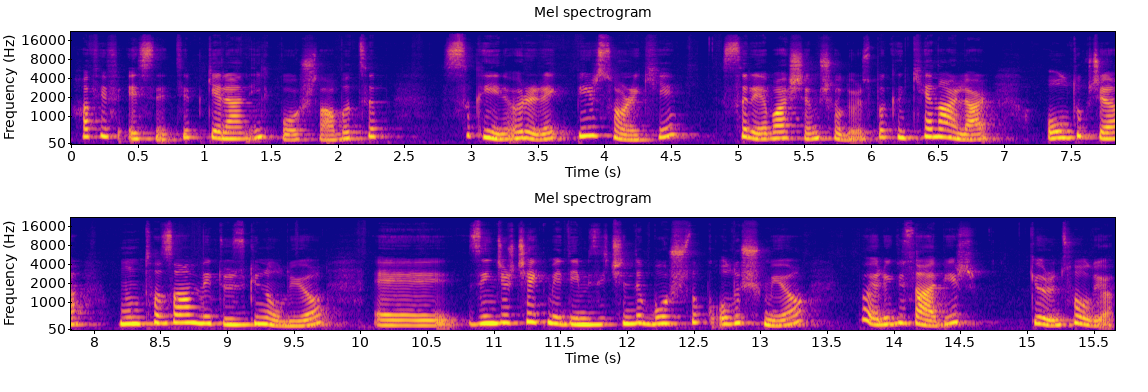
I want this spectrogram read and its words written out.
hafif esnetip gelen ilk boşluğa batıp sık iğne örerek bir sonraki sıraya başlamış oluyoruz. Bakın kenarlar oldukça muntazam ve düzgün oluyor. E, zincir çekmediğimiz için de boşluk oluşmuyor. Böyle güzel bir görüntü oluyor.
